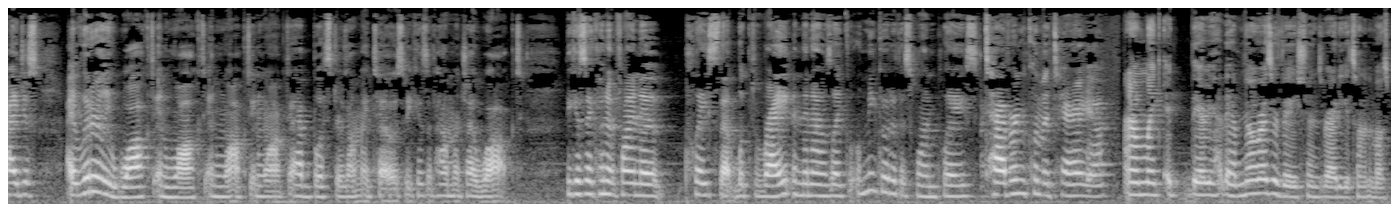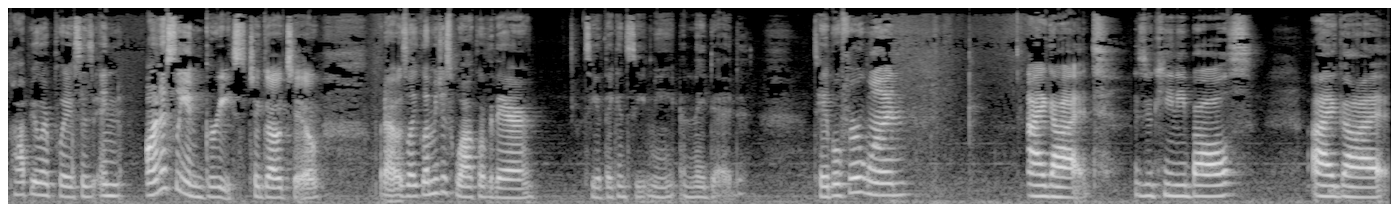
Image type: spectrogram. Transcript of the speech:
I just I literally walked and walked and walked and walked. I have blisters on my toes because of how much I walked. Because I couldn't find a place that looked right. And then I was like, let me go to this one place. Tavern Klimataria. And I'm like, there they have no reservations ready. It's one of the most popular places in, honestly, in Greece to go to. But I was like, let me just walk over there, see if they can seat me. And they did. Table for one. I got zucchini balls. I got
